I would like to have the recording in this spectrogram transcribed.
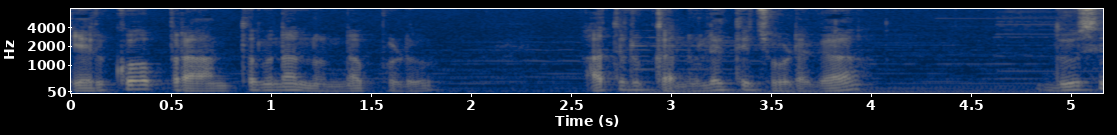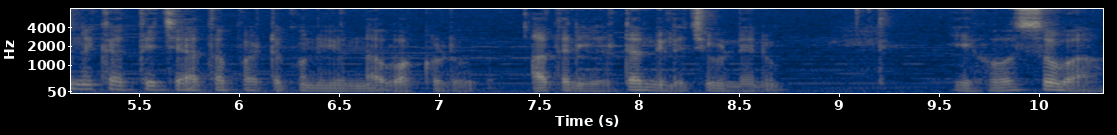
ఎరుకో ప్రాంతమున నున్నప్పుడు అతడు కన్నులెత్తి చూడగా దూసిన కత్తి చేత పట్టుకుని ఉన్న ఒకడు అతని ఎట నిలిచి ఉండెను. యహోసువ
